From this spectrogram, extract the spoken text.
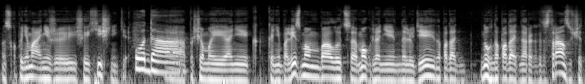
насколько понимаю, они же еще и хищники. О, да. А, причем и они каннибализмом балуются. Могут ли они на людей нападать? Ну, нападать, наверное, как-то странно звучит.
